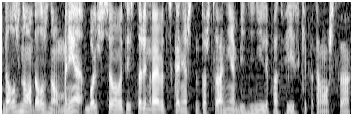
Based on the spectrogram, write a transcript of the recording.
Должно, должно. Мне больше всего в этой истории нравится, конечно, то, что они объединили подписки, потому что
